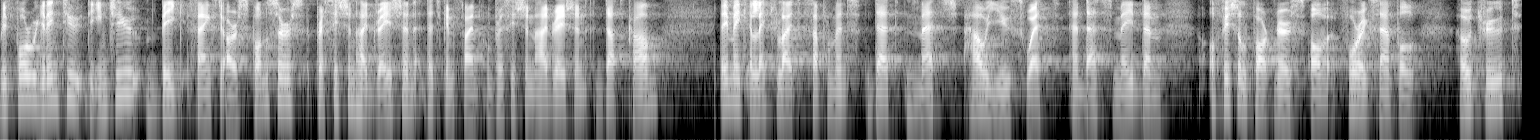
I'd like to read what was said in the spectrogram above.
Before we get into the interview, big thanks to our sponsors, Precision Hydration, that you can find on precisionhydration.com. They make electrolyte supplements that match how you sweat, and that's made them official partners of, for example, Hotroot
